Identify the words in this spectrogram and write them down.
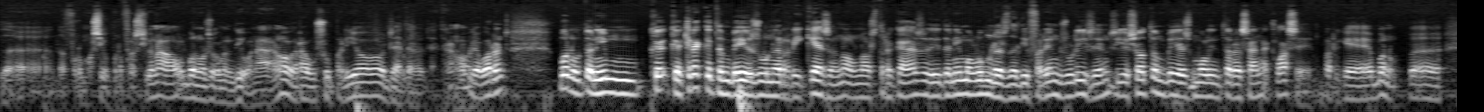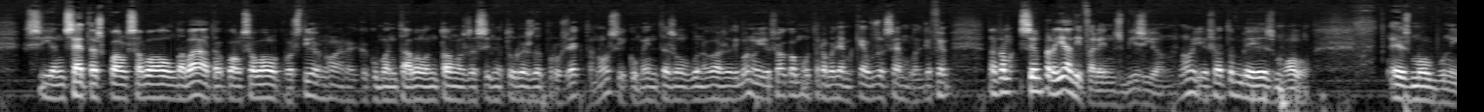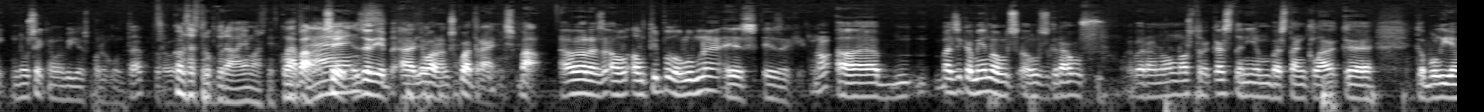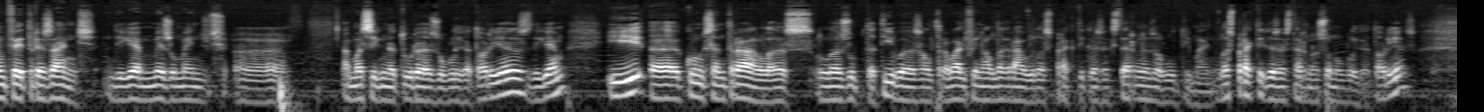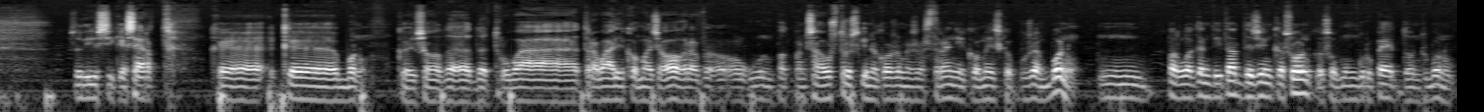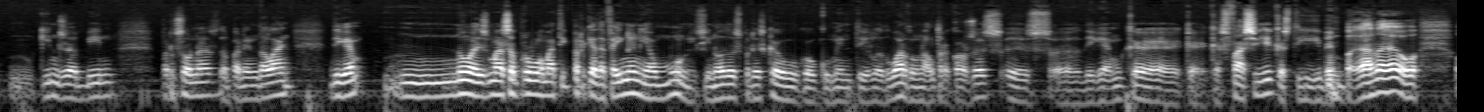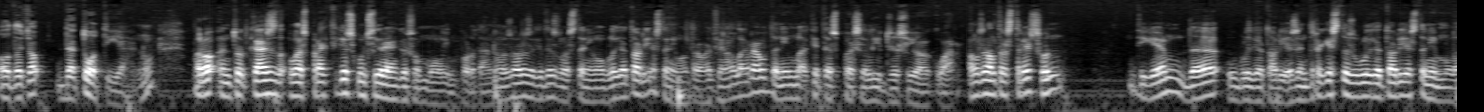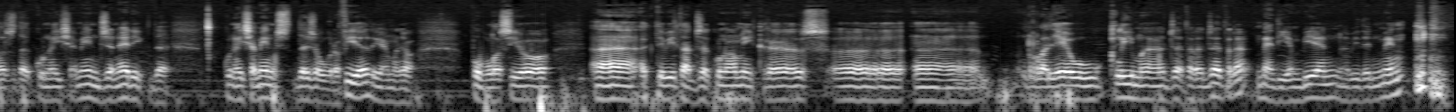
de, de formació professional, bueno, no sé com en diuen ara, no? grau superior, etc etc. no? Llavors, bueno, tenim, que, que crec que també és una riquesa, no?, el nostre cas, és dir, tenim alumnes de diferents orígens i això també és molt interessant a classe, perquè, bueno, eh, si encetes qualsevol debat o qualsevol qüestió, no? ara que comentava l'Anton les assignatures de projecte, no? si comentes alguna cosa, dir, bueno, i això com ho treballem, què us sembla, què fem? Doncs, home, sempre hi ha diferents visions no? i això també és molt, és molt bonic. No sé què m'havies preguntat, però... Com s'estructurava, ja m'ho has dit, 4 ah, anys... Sí, és a dir, ah, llavors, 4 anys. Val. Aleshores, el, el tipus d'alumne és, és aquí. No? Uh, bàsicament, els, els graus... Veure, en el nostre cas teníem bastant clar que, que volíem fer 3 anys, diguem, més o menys... Uh, amb assignatures obligatòries, diguem, i eh, concentrar les, les optatives al treball final de grau i les pràctiques externes a l'últim any. Les pràctiques externes són obligatòries, és a dir, sí que és cert que, que bueno, que això de, de trobar treball com a geògraf, algun pot pensar, ostres, quina cosa més estranya, com és que posem... Bueno, mm, per la quantitat de gent que són, que som un grupet, doncs, bueno, 15, 20 persones, depenent de l'any, diguem, no és massa problemàtic perquè de feina n'hi ha un munt, i si no després que ho, que ho comenti l'Eduardo. Una altra cosa és, és eh, diguem, que, que, que es faci, que estigui ben pagada o, o de, de tot hi ha, no? Però, en tot cas, les pràctiques considerem que són molt importants. Aleshores, aquestes les tenim obligatòries, tenim el treball final de grau, tenim aquesta especialització a quart. Els altres tres són diguem, d'obligatòries. Entre aquestes obligatòries tenim les de coneixement genèric, de coneixements de geografia, diguem allò, població, eh, activitats econòmiques, eh, eh, relleu, clima, etc etc, medi ambient, evidentment,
